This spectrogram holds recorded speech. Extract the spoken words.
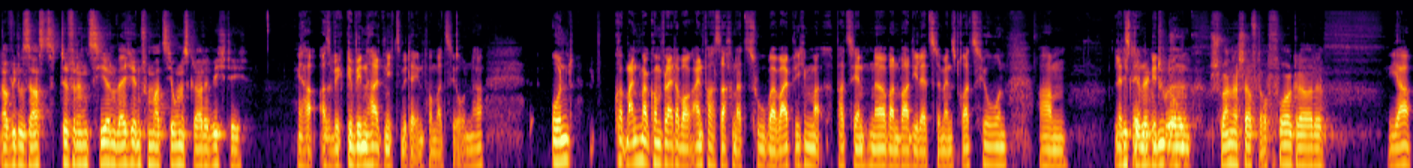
Aber wie du sagst, differenzieren, welche Information ist gerade wichtig. Ja, also wir gewinnen halt nichts mit der Information. Ne? Und manchmal kommen vielleicht aber auch einfach Sachen dazu. Bei weiblichen Patienten, ne, wann war die letzte Menstruation, ähm, letzte Entbindung. Schwangerschaft auch vor gerade. Ja,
